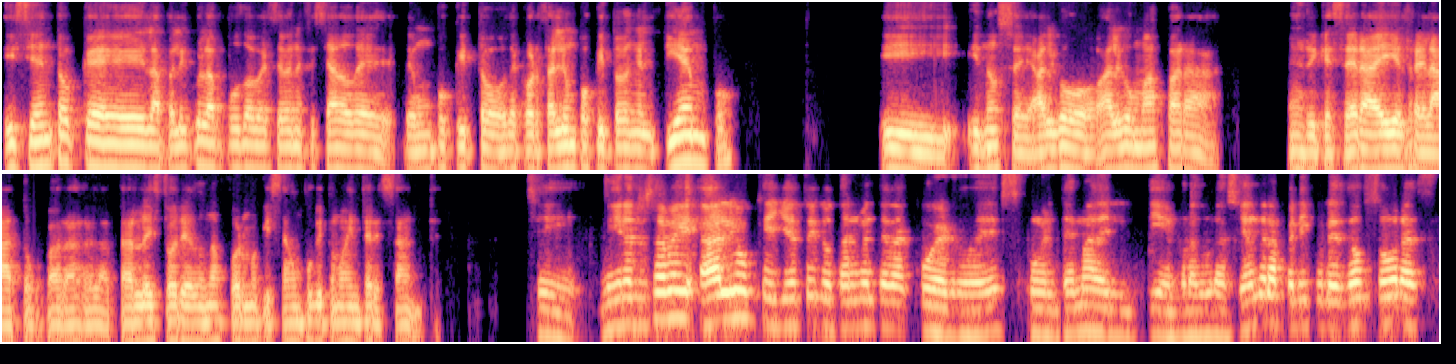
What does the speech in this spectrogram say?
Y siento que la película pudo haberse beneficiado de, un poquito, de cortarle un poquito en el tiempo y, y, no sé, algo, algo más para enriquecer ahí el relato, para relatar la historia de una forma quizás un poquito más interesante. Sí, mira, tú sabes, algo que yo estoy totalmente de acuerdo es con el tema del tiempo. La duración de la película es dos horas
